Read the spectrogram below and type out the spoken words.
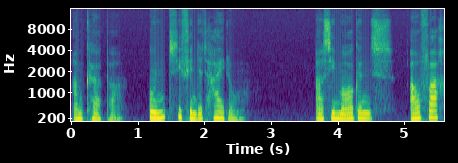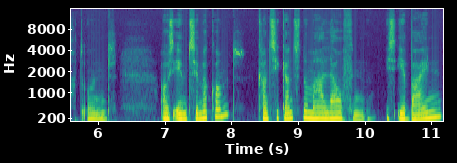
am Körper, und sie findet Heilung. Als sie morgens aufwacht und aus ihrem Zimmer kommt, kann sie ganz normal laufen, ist ihr Bein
